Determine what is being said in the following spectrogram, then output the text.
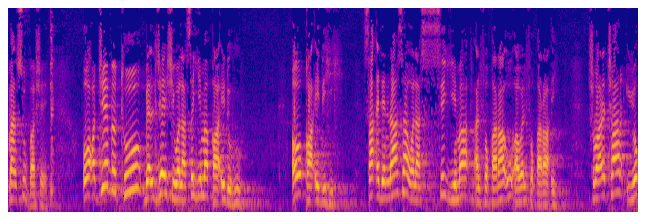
منصوب باشه. اعجب تو بالجيش ولا سيما قائده. او قائده. صائد الناس ولا سيما الفقراء او الفقراء شماره چار یک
